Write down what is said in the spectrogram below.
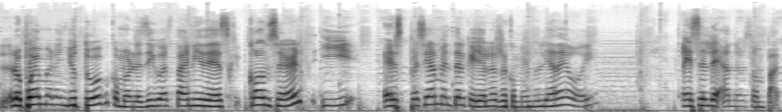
Lo pueden ver en YouTube, como les digo, es Tiny Desk Concert y especialmente el que yo les recomiendo el día de hoy es el de Anderson Pack.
